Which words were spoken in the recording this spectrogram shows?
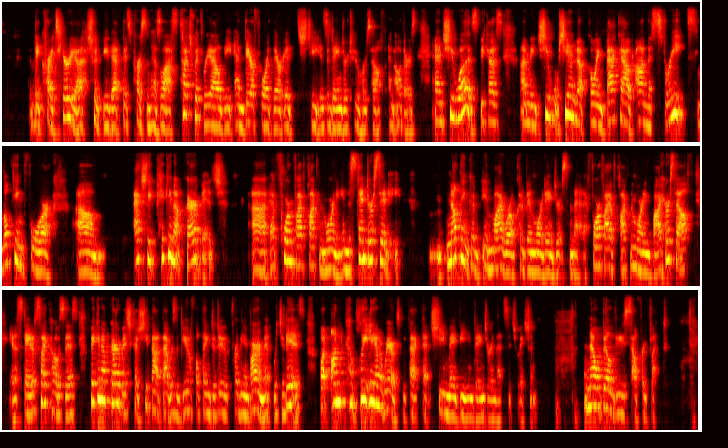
The criteria should be that this person has lost touch with reality and therefore there is, she is a danger to herself and others. And she was because, I mean, she, she ended up going back out on the streets looking for um, actually picking up garbage uh, at four and five o'clock in the morning in the center city. Nothing could, in my world, could have been more dangerous than that. At four or five o'clock in the morning, by herself, in a state of psychosis, picking up garbage because she thought that was a beautiful thing to do for the environment, which it is, but un- completely unaware to the fact that she may be in danger in that situation. No ability to self-reflect.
